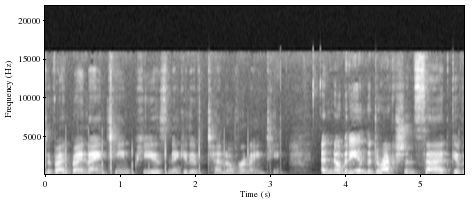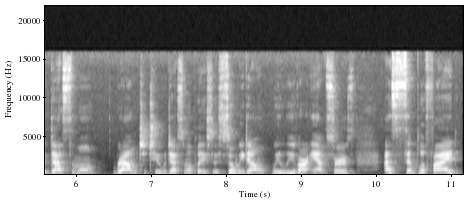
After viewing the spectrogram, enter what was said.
Divide by 19p is negative 10 over 19. And nobody in the directions said give a decimal, round to two decimal places. So we don't. We leave our answers as simplified,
